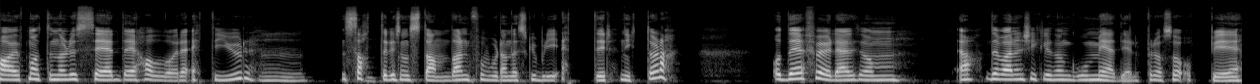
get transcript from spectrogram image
har jo på en måte, når du ser det halvåret etter jul, Mm. satte liksom standarden for hvordan det skulle bli etter nyttår, da. Og det føler jeg liksom Ja, det var en skikkelig sånn god medhjelper også oppi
